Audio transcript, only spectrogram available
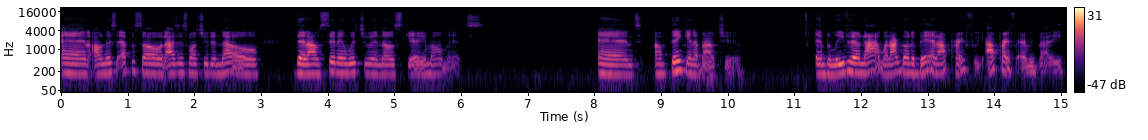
and on this episode i just want you to know that i'm sitting with you in those scary moments and I'm thinking about you. And believe it or not, when I go to bed, I pray for you. I pray for everybody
